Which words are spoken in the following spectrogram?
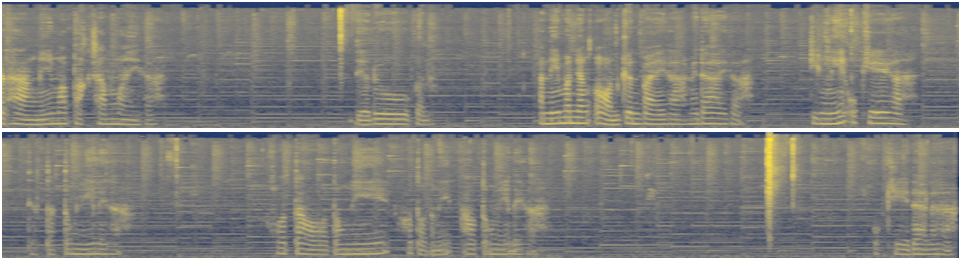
กระถางนี้มาปักชำใหม่ค่ะ เดี๋ยวดูก่อน อันนี้มันยังอ่อนเกินไปค่ะ ไม่ได้ค่ะ กิ่งนี้โอเคค่ะ เดี๋ยวตัดตรงนี้เลยค่ะ ข้อต่อตรงนี้ ข้อต่อตรงนี้ เอาตรงนี้เลยค่ะ โอเคได้แล้วค่ะ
